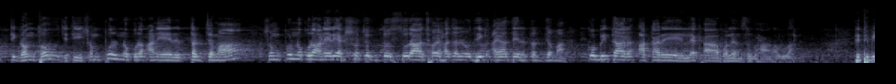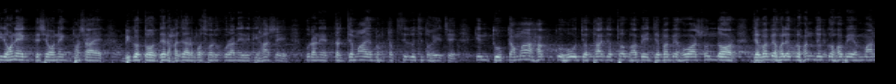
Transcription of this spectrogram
একটি গ্রন্থ যেটি সম্পূর্ণ কোরআনের তর্জমা, সম্পূর্ণ কোরআনের একশো চোদ্দ সুরা, ছয় হাজারের অধিক আয়াতের তর্জমা, কবিতার আকারে লেখা বলেন সুবহান আল্লাহ পৃথিবীর অনেক দেশে অনেক ভাষায় বিগত দেড় হাজার বছর কোরআনের ইতিহাসে কোরআনের তর্জমা এবং তফসিল রচিত হয়েছে। কিন্তু কামা হাক্কুহু যথাযথভাবে যেভাবে হওয়া সুন্দর, যেভাবে হলে গ্রহণযোগ্য হবে, মান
